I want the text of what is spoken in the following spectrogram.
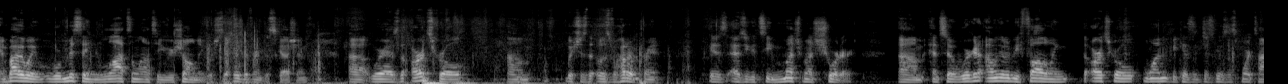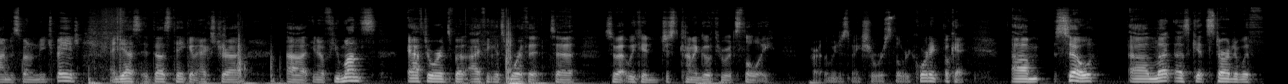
and by the way, we're missing lots and lots of Yerushalmi, which is a whole different discussion. Uh, whereas the ArtScroll, um, which is the Oz V'Hadar print, is as you can see much much shorter. Um, and so we're gonna I'm gonna be following the ArtScroll one because it just gives us more time to spend on each page. And yes, it does take an extra uh, you know few months afterwards, but I think it's worth it to so that we could just kind of go through it slowly. All right, let me just make sure we're still recording. Okay, um, so uh, let us get started with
